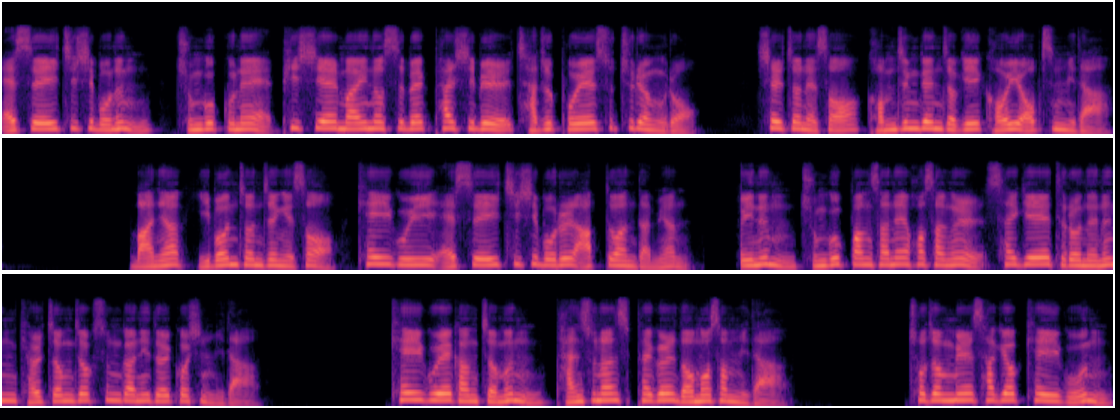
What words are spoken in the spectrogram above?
SH-15는 중국군의 PCL-181 자주포의 수출형으로 실전에서 검증된 적이 거의 없습니다. 만약 이번 전쟁에서 K9이 SH-15를 압도한다면 이는 중국 방산의 허상을 세계에 드러내는 결정적 순간이 될 것입니다. K9의 강점은 단순한 스펙을 넘어섭니다. 초정밀 사격 K9은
